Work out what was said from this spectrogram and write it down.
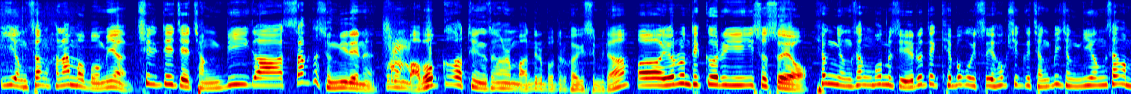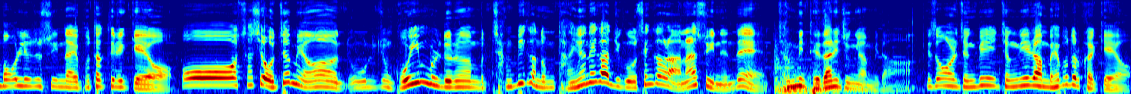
이 영상 하나만 보면 7대제 장비가 싹 다 정리되는 그런 마법과 같은 영상을 만들어 보도록 하겠습니다. 어 이런 댓글이 있었어요. 형 영상 보면서 여러 덱 해보고 있어요. 혹시 그 장비 정리 영상 한번 올려줄 수 있나요? 부탁드릴게요. 어 사실 어쩌면 우리 좀 고인물들은 뭐 장비가 너무 당연해 가지고 생각을 안 할 수 있는데 장비는 대단히 중요합니다. 그래서 오늘 장비 정리를 한번 해보도록 할게요.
